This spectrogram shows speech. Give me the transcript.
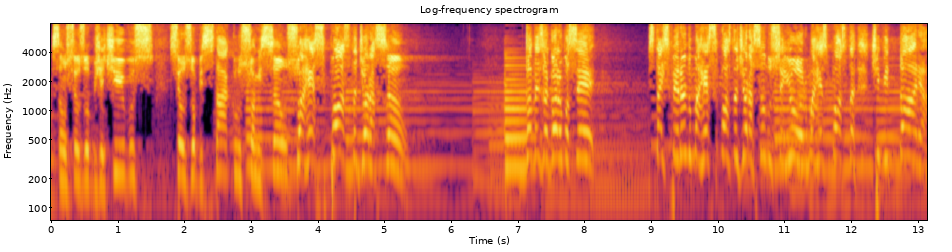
são os seus objetivos, seus obstáculos, sua missão, sua resposta de oração. Talvez agora você está esperando uma resposta de oração do Senhor, uma resposta de vitória,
